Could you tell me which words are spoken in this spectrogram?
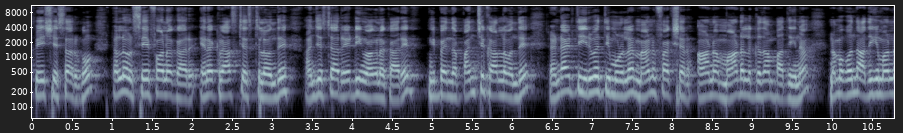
ஸ்பேஷியஸாக இருக்கும். நல்ல ஒரு சேஃபான கார் ஏன்னா கிராஸ் டெஸ்ட்டில் வந்து அஞ்சு ஸ்டார் ரேட்டிங் வாங்கின காரு இப்போ இந்த பஞ்சு காரில் வந்து ரெண்டாயிரத்தி இருபத்தி மூணில் மேனுஃபேக்சர் ஆன மாடலுக்கு தான் பார்த்தீங்கன்னா நமக்கு வந்து அதிகமான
